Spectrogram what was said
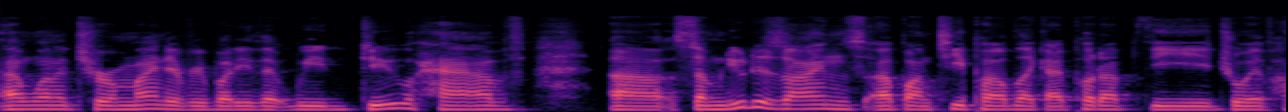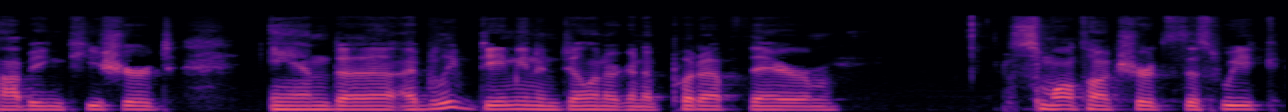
I wanted to remind everybody that we do have uh, some new designs up on TPub. Like I put up the Joy of Hobbying T-shirt, and uh, I believe Damien and Dylan are going to put up their small talk shirts this week.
